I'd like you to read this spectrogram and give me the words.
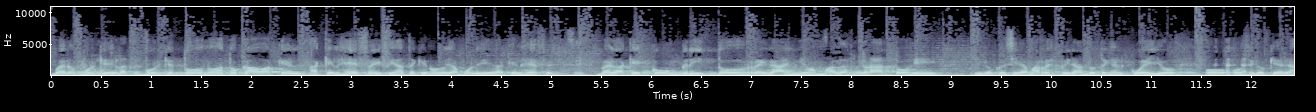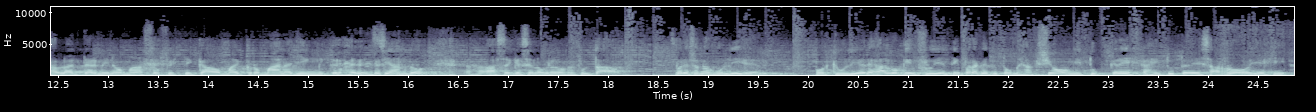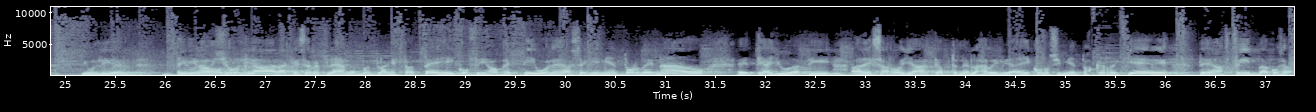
Bueno, porque, porque todos nos ha tocado aquel, aquel jefe, y fíjate que no lo llamó líder, aquel jefe, ¿verdad? Que con gritos, regaños, malos tratos y, lo que se llama respirándote en el cuello, o, si lo quieres hablar en términos más sofisticados, micromanaging, microgerenciando, hace que se logren los resultados. Pero eso no es un líder, porque un líder es algo que influye en ti para que tú tomes acción y tú crezcas y tú te desarrolles y, un líder tiene una visión clara que se refleja en un buen plan estratégico, fija objetivos, le da seguimiento ordenado, eh, te ayuda a ti a desarrollarte, a obtener las habilidades y conocimientos que requieres, te da feedback, o sea...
